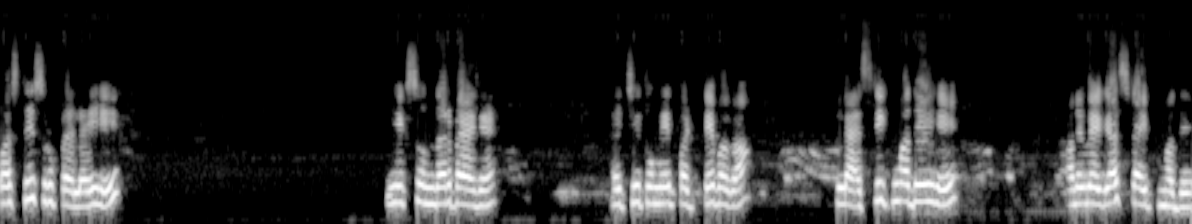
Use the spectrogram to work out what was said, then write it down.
पस्तीस रुपयाला आहे हे. एक सुंदर बॅग आहे. याचे तुम्ही पट्टे बघा. प्लॅस्टिकमध्ये हे आणि वेगळ्याच टाईपमध्ये.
